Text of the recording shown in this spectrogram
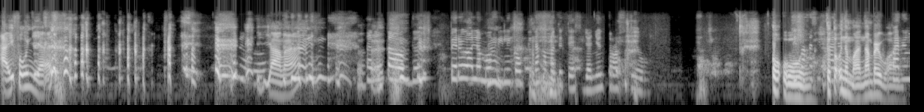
iPhone yan. Yaman. Anong tawag doon? Pero alam mo, feeling ko, pinakamatitest dyan, yung trust nyo. Oo. Diba kasi Totoo parang- naman, number one. Parang,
